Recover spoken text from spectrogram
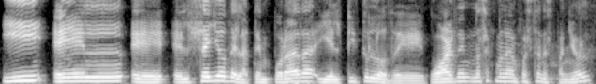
Y el, eh, el, sello de la temporada y el título de Warden, no sé cómo le han puesto en español,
